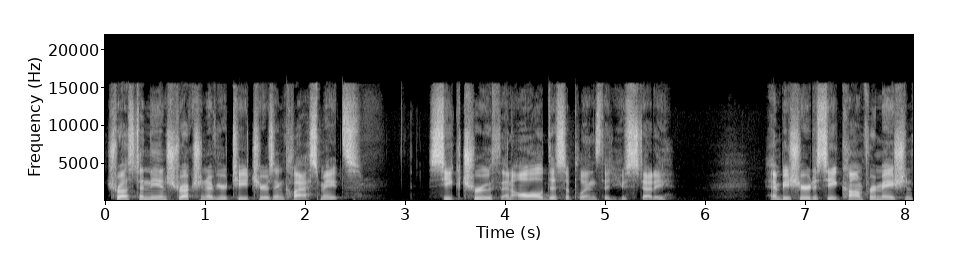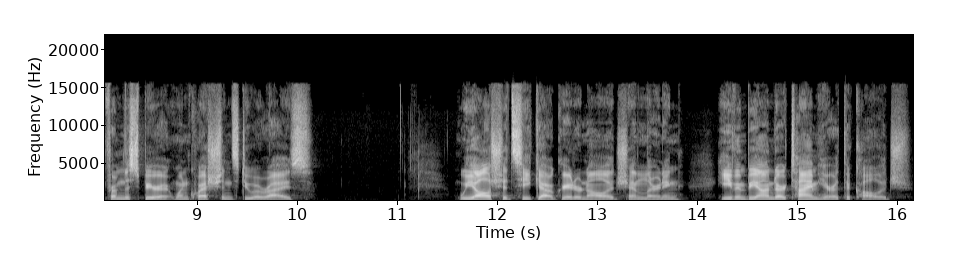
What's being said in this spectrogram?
Trust in the instruction of your teachers and classmates Seek truth in all disciplines that you study. And be sure to seek confirmation from the Spirit when questions do arise. We all should seek out greater knowledge and learning, even beyond our time here at the college.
